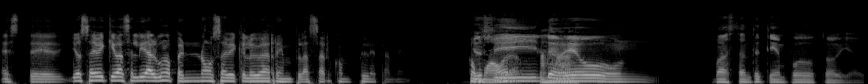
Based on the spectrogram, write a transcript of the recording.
Este, yo sabía que iba a salir alguno, pero no sabía que lo iba a reemplazar completamente. Como Yo ahora. sí le Ajá. veo un bastante tiempo todavía, güey.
